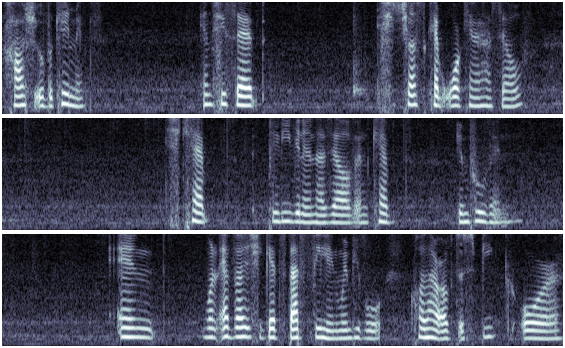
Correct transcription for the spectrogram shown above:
how she overcame it. And she said she just kept working on herself. She kept believing in herself and kept improving. And whenever she gets that feeling when people call her up to speak or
